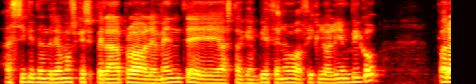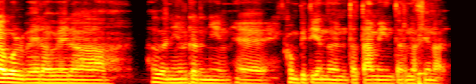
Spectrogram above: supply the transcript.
Así que tendremos que esperar probablemente hasta que empiece el nuevo ciclo olímpico para volver a ver a, Daniel Carñín eh, compitiendo en tatami internacional.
